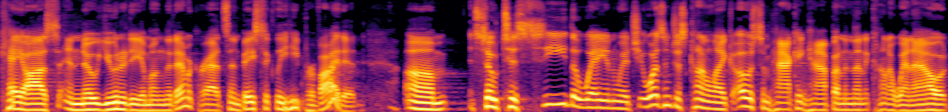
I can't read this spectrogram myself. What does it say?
chaos and no unity among the Democrats, and basically he provided. Um, so to see the way in which it wasn't just kind of like, oh, some hacking happened and then it kind of went out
